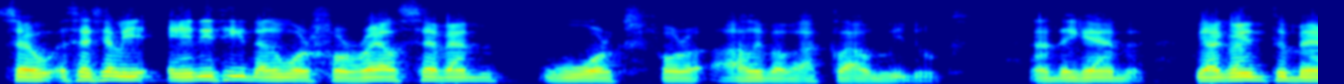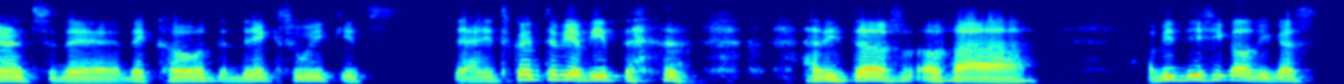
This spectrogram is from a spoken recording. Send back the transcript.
So essentially, anything that works for RHEL 7 works for Alibaba Cloud Linux. And again, we are going to merge the, the code next week. It's yeah, it's going to be a bit a bit of, of a, a bit difficult because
